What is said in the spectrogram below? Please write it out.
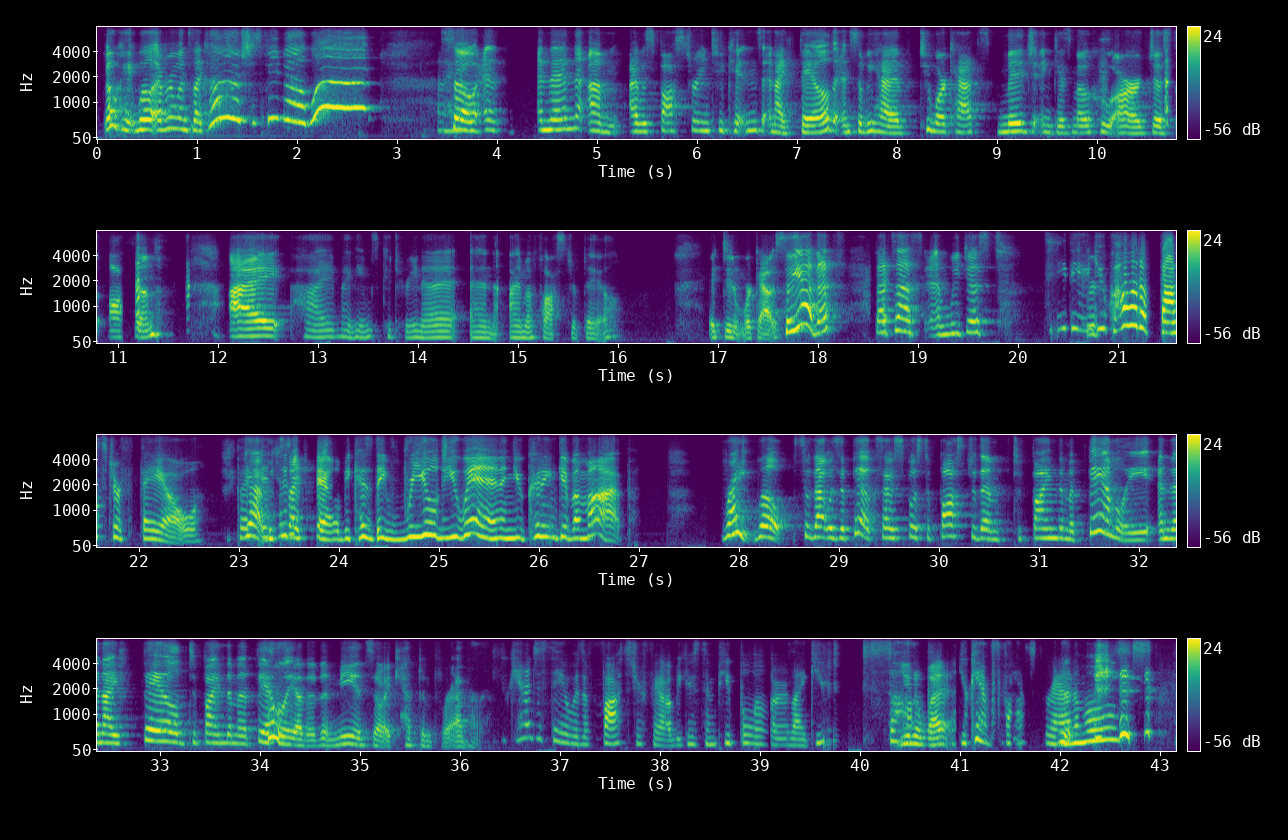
Okay, well, everyone's like, oh, she's female. What? So, and and then um, I was fostering two kittens and I failed. And so we have two more cats, Midge and Gizmo, who are just awesome. I, hi, my name's Katrina and I'm a foster fail. It didn't work out. So yeah, that's, that's us. And we just. See, you call it a foster fail. But yeah, because I fail because they reeled you in and you couldn't give them up. Right. Well, so that was a fail because I was supposed to foster them to find them a family, and then I failed to find them a family other than me, and so I kept them forever. You can't just say it was a foster fail because then people are like, "You suck. You know what? You can't foster animals."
